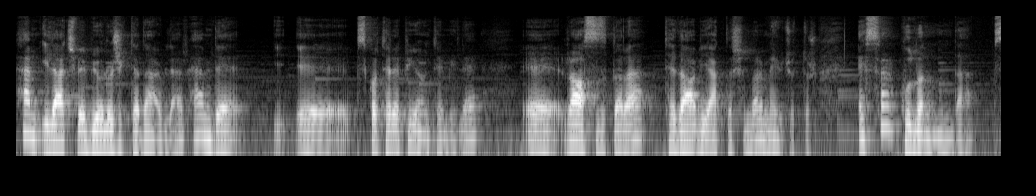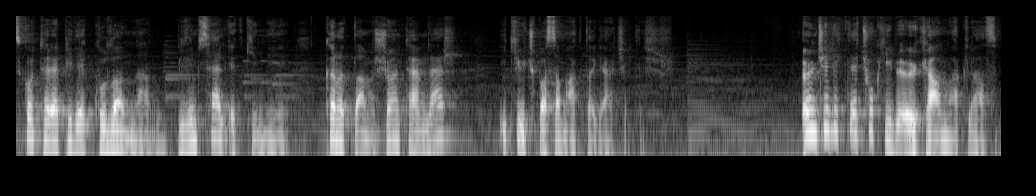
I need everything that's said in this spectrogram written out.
hem ilaç ve biyolojik tedaviler hem de e, psikoterapi yöntemiyle e, rahatsızlıklara tedavi yaklaşımları mevcuttur. Esrar kullanımında psikoterapide kullanılan bilimsel etkinliği kanıtlanmış yöntemler 2-3 basamakta gerçekleşir. Öncelikle çok iyi bir öykü almak lazım.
